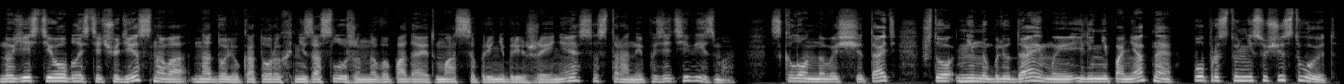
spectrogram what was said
Но есть и области чудесного, на долю которых незаслуженно выпадает масса пренебрежения со стороны позитивизма, склонного считать, что ненаблюдаемое или непонятное попросту не существует,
